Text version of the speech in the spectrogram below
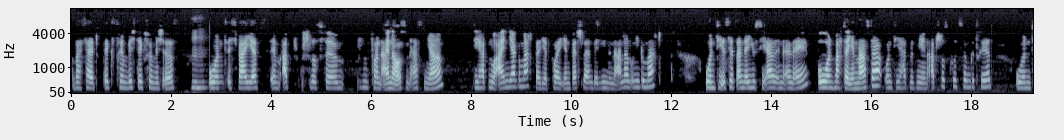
was halt extrem wichtig für mich ist. Mhm. Und ich war jetzt im Abschlussfilm von einer aus dem ersten Jahr. Die hat nur ein Jahr gemacht, weil die hat vorher ihren Bachelor in Berlin in einer anderen Uni gemacht. Und die ist jetzt an der UCL in LA und macht da ihren Master und die hat mit mir einen Abschlusskurzfilm gedreht und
